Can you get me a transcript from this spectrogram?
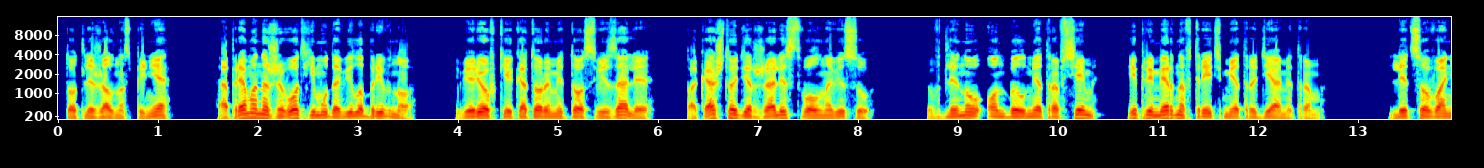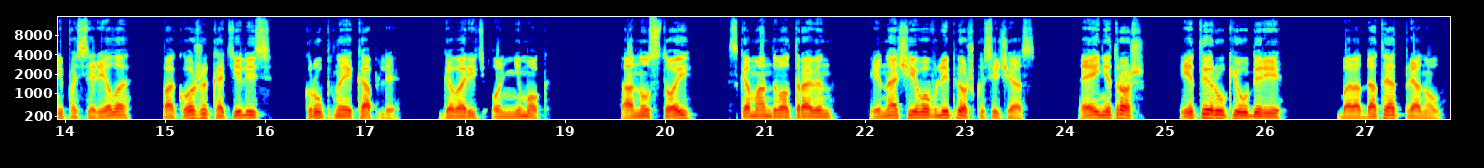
Тот лежал на спине, а прямо на живот ему давило бревно. Веревки, которыми то связали, пока что держали ствол на весу. В длину он был метров семь и примерно в треть метра диаметром. Лицо Вани посерело, по коже катились крупные капли. Говорить он не мог. «А ну, стой!» — скомандовал Травин. «Иначе его в лепешку сейчас. Эй, не трожь! И ты руки убери!» Бородатый отпрянул.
